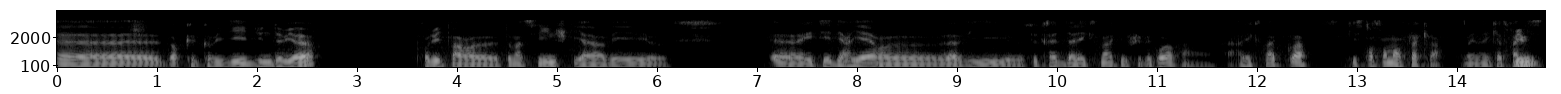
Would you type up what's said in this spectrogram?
Euh, donc, comédie d'une demi-heure. Produite par euh, Thomas Lynch, qui avait euh, euh, été derrière euh, la vie secrète d'Alex Mack, ou je sais pas quoi, enfin, Alex Mack, quoi, qui se transforme en flaque, là, dans les années 90.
